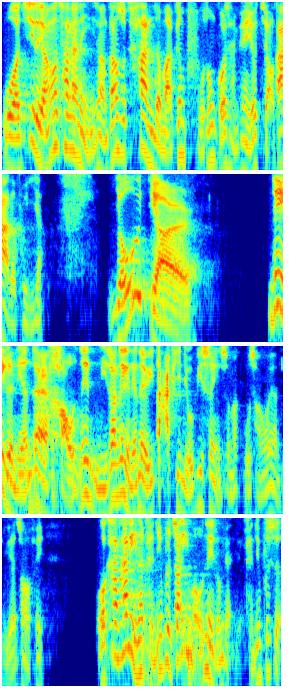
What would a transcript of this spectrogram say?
我记得《阳光灿烂》的影像，当时看着嘛，跟普通国产片有较大的不一样。有点儿那个年代好，那你知道那个年代有一大批牛逼摄影师吗？顾长卫啊、吕岳、赵飞。我看他的影像肯定不是张艺谋那种感觉，肯定不是。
